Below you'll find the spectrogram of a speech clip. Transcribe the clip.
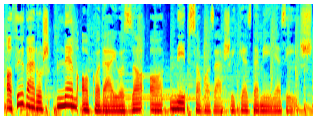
a főváros nem akadályozza a népszavazási kezdeményezést.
